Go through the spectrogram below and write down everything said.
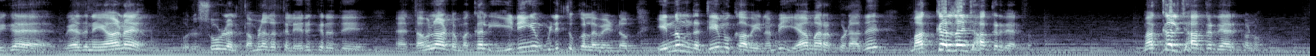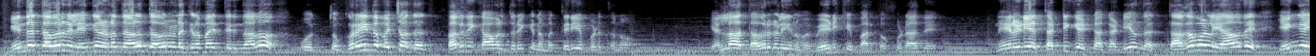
மிக வேதனையான ஒரு சூழல் தமிழகத்தில் இருக்கிறது. தமிழ்நாட்டு மக்கள் இனியும் விழித்துக் கொள்ள வேண்டும். இன்னும் இந்த திமுகவை நம்பி ஏமாறக்கூடாது. மக்கள் தான் ஜாக்கிரதையா இருக்கணும். மக்கள் ஜாக்கிரதையா இருக்கணும். எந்த தவறுகள் எங்க நடந்தாலும் தவறு நடக்கிற மாதிரி தெரிந்தாலும் குறைந்தபட்சம் அந்த பகுதி காவல்துறைக்கு நம்ம தெரியப்படுத்தணும். எல்லா தவறுகளையும் நம்ம வேடிக்கை பார்க்க நேரடியாக தட்டி கேட்க காட்டியும் அந்த தகவலையாவது எங்கே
